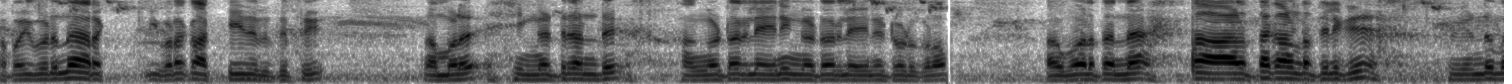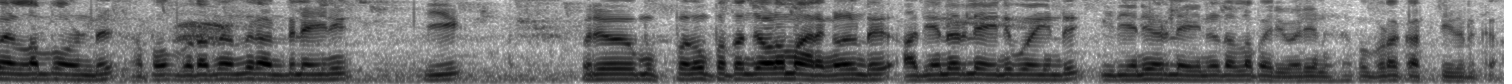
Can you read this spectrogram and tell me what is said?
അപ്പോൾ ഇവിടുന്ന് ഇറക്കി ഇവിടെ കട്ട് ചെയ്തെടുത്തിട്ട് നമ്മൾ ഇങ്ങോട്ട് രണ്ട് അങ്ങോട്ടൊരു ലൈൻ ഇങ്ങോട്ടൊരു ലൈൻ ഇട്ട് കൊടുക്കണം. അതുപോലെ തന്നെ താഴത്തെ കണ്ടത്തിലേക്ക് വീണ്ടും വെള്ളം പോകുന്നുണ്ട് അപ്പോൾ ഇവിടെ നിന്ന് രണ്ട് ലൈന് ഈ ഒരു മുപ്പത് മുപ്പത്തഞ്ചോളം മരങ്ങളുണ്ട്. അതിന് ഒരു ലൈന് പോയിട്ടുണ്ട് ഇതിന് ഒരു ലൈൻ ഇടാനുള്ള പരിപാടിയാണ്. അപ്പോൾ ഇവിടെ കട്ട് ചെയ്തെടുക്കാം.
